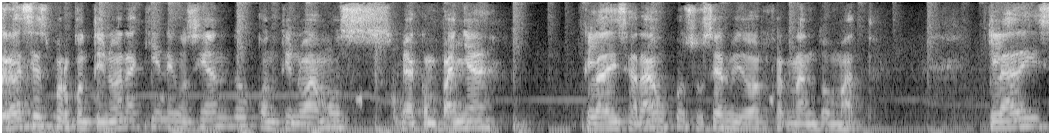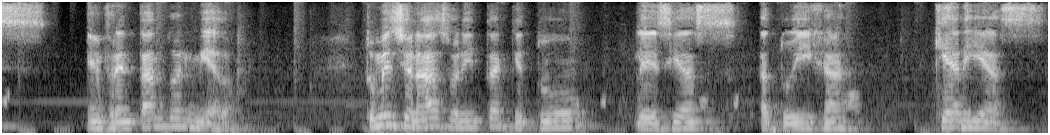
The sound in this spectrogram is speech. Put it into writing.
Gracias por continuar aquí negociando. Continuamos. Me acompaña Gladys Araujo, su servidor Fernando Mata. Gladys, enfrentando el miedo. Tú mencionabas ahorita que tú le decías a tu hija, ¿qué harías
